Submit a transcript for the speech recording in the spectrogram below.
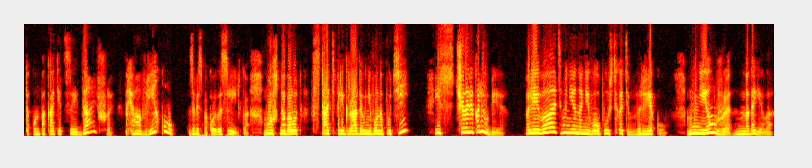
так он покатится и дальше, прямо в реку, — забеспокоилась Лилька. — Может, наоборот, встать преградой у него на пути? Из человеколюбия? Плевать мне на него, пусть хоть в реку. Мне уже надоело.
